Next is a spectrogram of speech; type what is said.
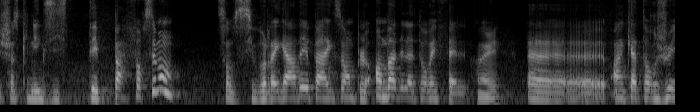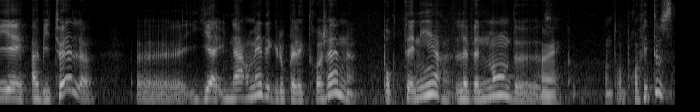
chose qui n'existait pas forcément. Si vous regardez par exemple en bas de la Tour Eiffel, Ouais. euh, un 14 juillet habituel, il y a une armée de groupes électrogènes pour tenir l'événement de, Ouais. dont on profite tous.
